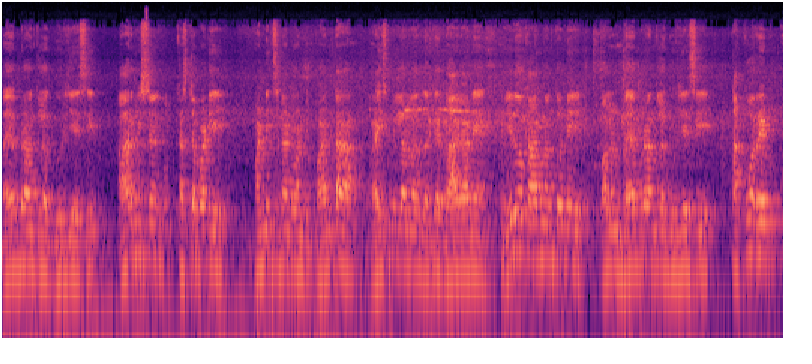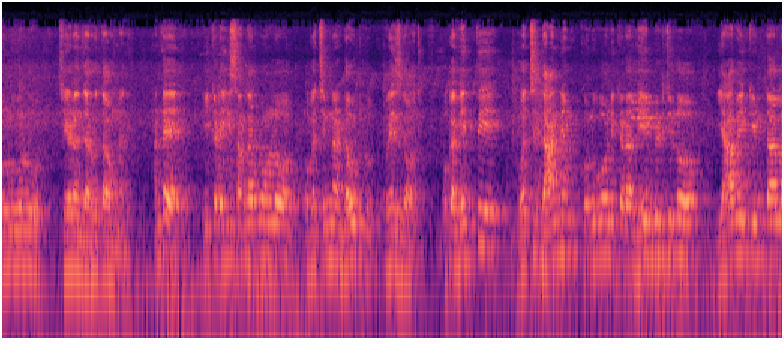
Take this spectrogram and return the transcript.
భయభ్రాంతులకు గురి చేసి ఆహర్నిశం కష్టపడి పండించినటువంటి పంట రైస్ మిల్లర్ల దగ్గర రాగానే ఏదో కారణంతో వాళ్ళను భయభ్రాంతులకు గురి చేసి తక్కువ రేటు కొనుగోలు చేయడం జరుగుతూ ఉన్నది. అంటే ఇక్కడ ఈ సందర్భంలో ఒక చిన్న డౌట్ రేజ్ కావచ్చు. ఒక వ్యక్తి వచ్చి ధాన్యం కొనుగోలు ఇక్కడ వే బ్రిడ్జ్లో యాభై క్వింటాల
